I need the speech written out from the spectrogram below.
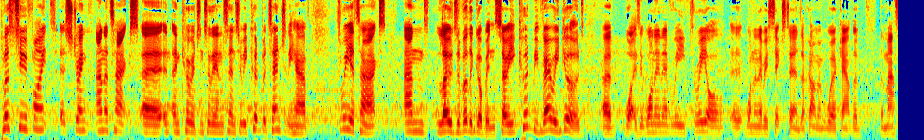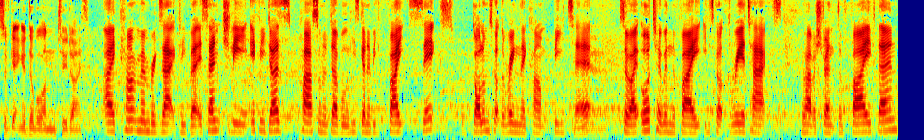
plus two fight uh, strength and attacks uh, and, and, courage until the end of the turn? So he could potentially have three attacks and loads of other gubbins. So he could be very good. Uh, what is it? One in every three or uh, one in every six turns? I can't remember. Work out the the maths of getting a double on two dice. I can't remember exactly, but essentially, if he does pass on a double, he's going to be fight six. Gollum's got the ring; they can't beat it. Yeah. So I auto win the fight. He's got three attacks who have a strength of five then.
